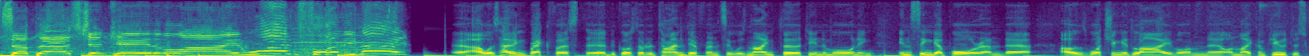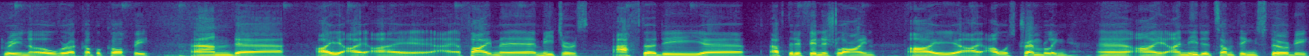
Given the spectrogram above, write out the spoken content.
Sebastian K to the line, 149. Uh, I was having breakfast uh, because of the time difference. It was 9.30 in the morning in Singapore and uh, I was watching it live on, uh, on my computer screen over a cup of coffee. And uh, I, I, I, five uh, meters after the, after the finish line, I, I, was trembling. I, I needed something sturdy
